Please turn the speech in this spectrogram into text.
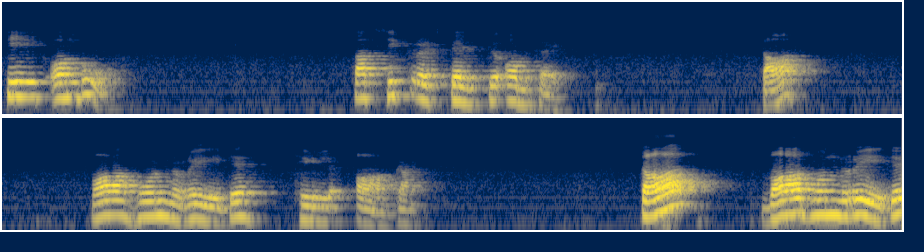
stig om bord, satt sikkerhetsbeltet om seg. Da var hun rede til avgang. Da var hun rede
